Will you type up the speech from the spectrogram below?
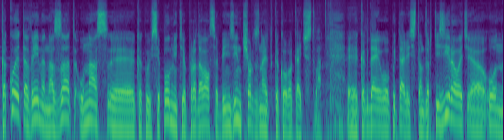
Какое-то время назад у нас, э, как вы все помните, продавался бензин, черт знает какого качества. Э, когда его пытались стандартизировать, э, он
